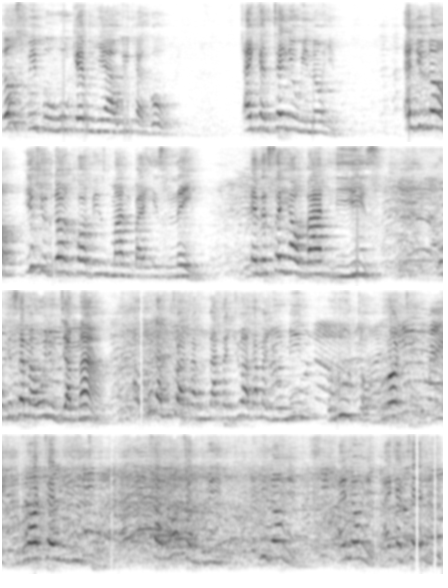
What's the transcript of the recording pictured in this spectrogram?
Those people who came here a week ago, I can tell you we know him. And you know, if you don't call this man by his name and they say how bad he is, ukisema huyu jamaa, hakuna mtu ata- atajua kama you mean Ruto, rotten, rotten Ruto. It's a rotten breed. We know him. I know him. I can tell you.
